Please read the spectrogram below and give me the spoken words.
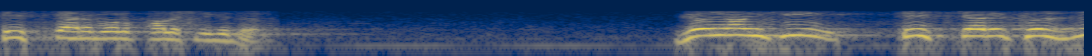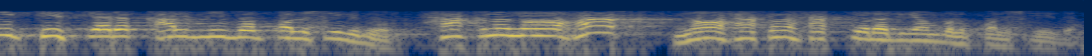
teskari bo'lib qolishligidir. Go'yoki teskari ko'zlik teskari qalbli bo'lib qolishligidir. Haqni nohaq nohaqni haq ko'radigan bo'lib qolishligidir.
